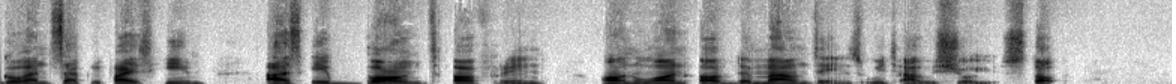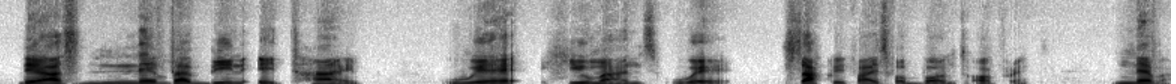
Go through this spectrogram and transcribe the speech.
Go and sacrifice him as a burnt offering on one of the mountains, which I will show you. Stop. There has never been a time where humans were sacrificed for burnt offering. Never.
